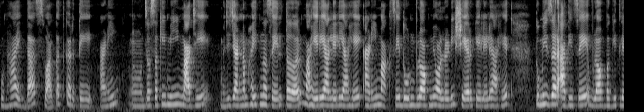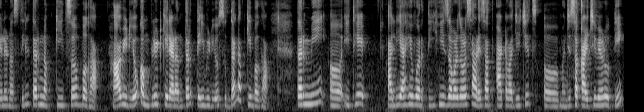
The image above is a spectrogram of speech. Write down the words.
पुन्हा एकदा स्वागत करते. आणि जसं की मी माझे म्हणजे ज्यांना माहीत नसेल तर माहेरी आलेली आहे आणि मागचे दोन ब्लॉग मी ऑलरेडी शेअर केलेले आहेत. तुम्ही जर आधीचे व्लॉग बघितलेले नसतील तर नक्कीच बघा. हा व्हिडिओ कंप्लीट केल्यानंतर ते व्हिडिओसुद्धा नक्की बघा. तर मी इथे आली आहे वरती. ही जवळजवळ साडेसात आठ वाजेचीच म्हणजे सकाळची वेळ होती.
